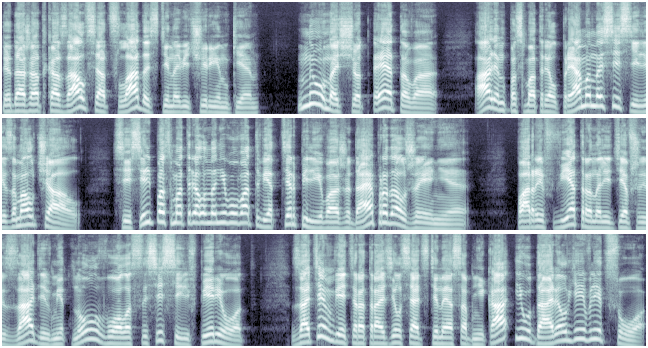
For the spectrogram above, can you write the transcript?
Ты даже отказался от сладости на вечеринке». «Ну, насчет этого...» Ален посмотрел прямо на Сесиль и замолчал. Сесиль посмотрела на него в ответ, терпеливо ожидая продолжения. Порыв ветра, налетевший сзади, вметнул волосы Сесиль вперед. Затем ветер отразился от стены особняка и ударил ей в лицо.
